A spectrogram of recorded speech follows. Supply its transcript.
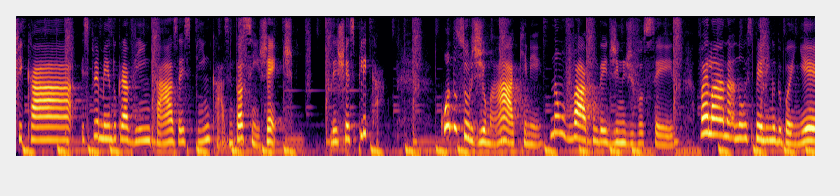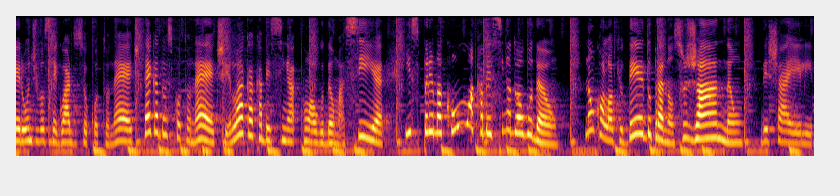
ficar espremendo cravinho em casa, espinha em casa. Então, assim, gente, deixa eu explicar. Quando surgir uma acne, não vá com o dedinho de vocês Vai lá na, no espelhinho do banheiro, onde você guarda o seu cotonete, pega dois cotonetes, laca a cabecinha com algodão macia e esprema com a cabecinha do algodão. Não coloque o dedo para não sujar, não deixar ele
